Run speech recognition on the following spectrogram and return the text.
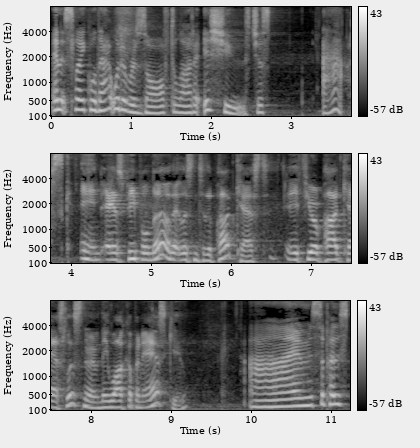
and it's like, well, that would have resolved a lot of issues. Just ask. And as people know that listen to the podcast, if you're a podcast listener and they walk up and ask you, I'm supposed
